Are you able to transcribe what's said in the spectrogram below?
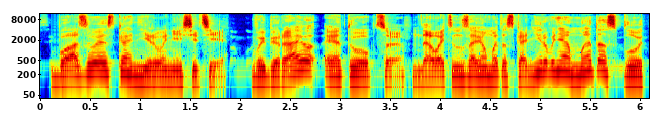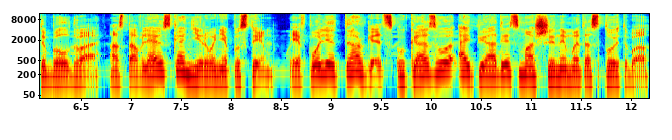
– базовое сканирование сети. Выбираю эту опцию. Давайте назовем это сканирование Metasploitable 2. Оставляю сканирование пустым. И в поле Targets указываю IP-адрес машины Metasploitable.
